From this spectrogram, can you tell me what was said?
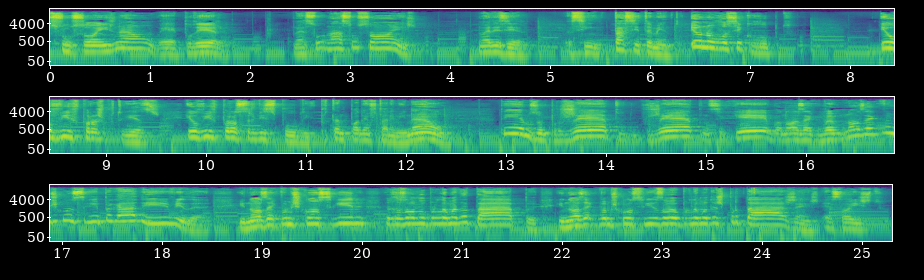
soluções não, é poder, não, é, não há soluções. Não é dizer assim, tacitamente, eu não vou ser corrupto. Eu vivo para os portugueses. Eu vivo para o serviço público. Portanto, podem votar em mim. Não. Temos um projeto, um projeto, não sei o quê. Nós é, que vamos, nós é que vamos conseguir pagar a dívida. E nós é que vamos conseguir resolver o problema da TAP. E nós é que vamos conseguir resolver o problema das portagens. É só isto.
